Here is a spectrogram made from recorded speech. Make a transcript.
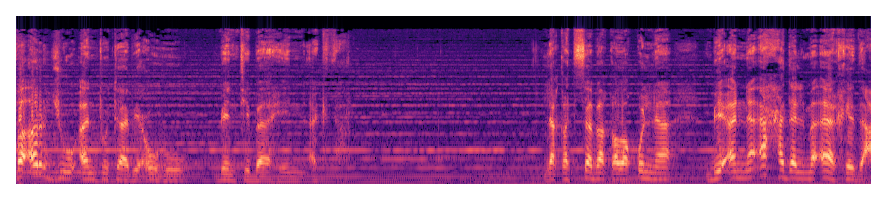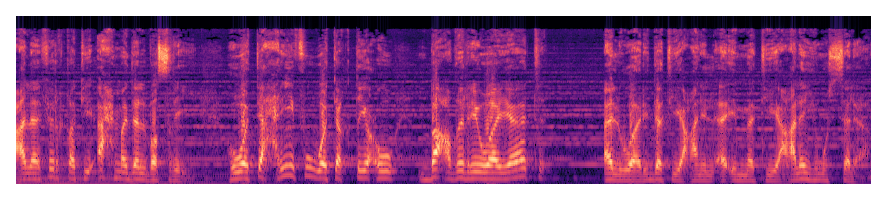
فأرجو أن تتابعوه بانتباه أكثر. لقد سبق وقلنا بأن أحد المآخذ على فرقة أحمد البصري هو تحريف وتقطيع بعض الروايات الواردة عن الأئمة عليهم السلام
